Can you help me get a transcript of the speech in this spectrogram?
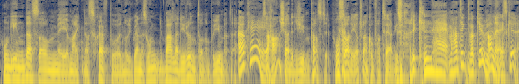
hon Linda som är marknadschef på Nordic Wellness, hon ballade ju runt honom på gymmet där. Okej. Så han körde ett gympass typ. Hon sa det, jag tror han kommer få träningsvärk. Nej, men han tyckte det var kul Han eller? älskar det.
